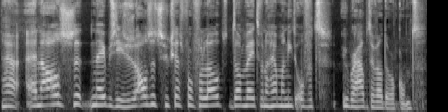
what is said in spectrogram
Ja, en als het, nee precies, dus als het succesvol verloopt... dan weten we nog helemaal niet of het überhaupt er wel doorkomt.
